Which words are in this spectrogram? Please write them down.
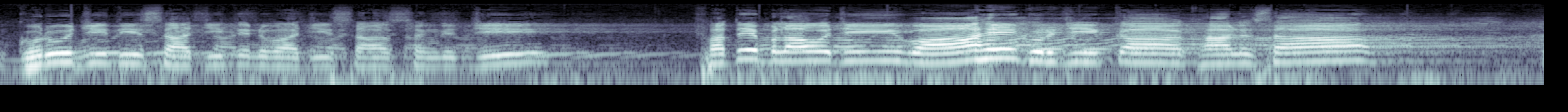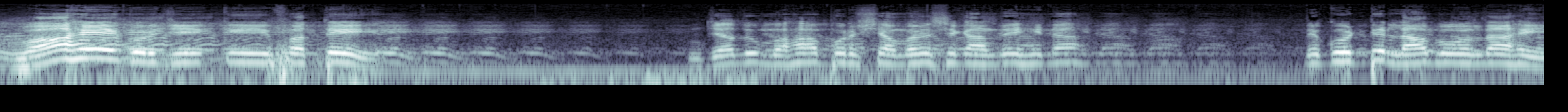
ਗੁਰੂ ਜੀ ਦੀ ਸਾਜੀ ਤੇ ਨਵਾਜੀ ਸਾਧ ਸੰਗਤ ਜੀ, ਫਤਿਹ ਬੁਲਾਓ ਜੀ, ਵਾਹਿਗੁਰੂ ਜੀ ਕਾ ਖਾਲਸਾ, ਵਾਹਿਗੁਰੂ ਜੀ ਕੀ ਫਤਿਹ। ਜਦੋਂ ਮਹਾਪੁਰਸ਼ ਅੰਮ੍ਰਿਤ ਛਕਾਉਂਦੇ ਸੀ ਨਾ, ਤੇ ਕੋਈ ਢਿੱਲਾ ਬੋਲਦਾ ਸੀ,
